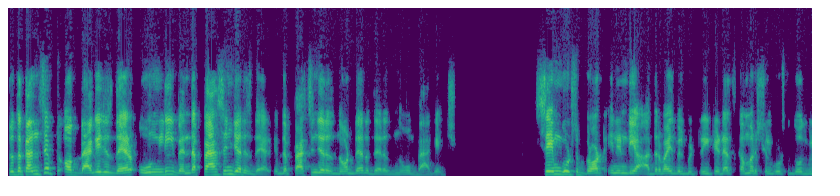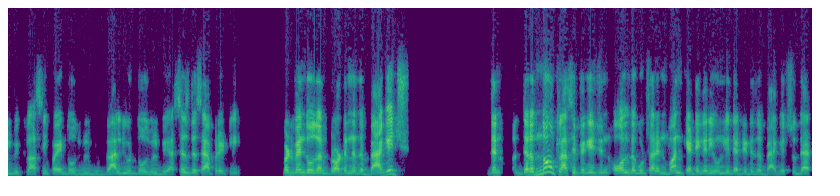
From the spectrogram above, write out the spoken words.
So the concept of baggage is there only when the passenger is there. If the passenger is not there, there is no baggage. Same goods brought in India otherwise will be treated as commercial goods. Those will be classified, those will be valued, those will be assessed separately. But when those are brought in as a baggage, then there is no classification. All the goods are in one category only that it is a baggage. So that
